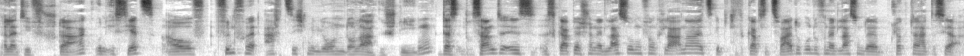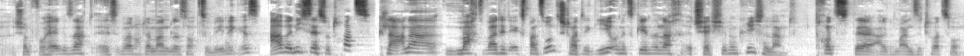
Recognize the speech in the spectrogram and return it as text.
relativ stark und ist jetzt auf 580 Millionen Dollar gestiegen. Das Interessante ist, es gab ja schon Entlassungen von Klarna. Jetzt gab es eine zweite Runde von Entlassung. Der Klöckner hat es ja schon vorher gesagt. Er ist immer noch der Meinung, dass es noch zu wenig ist. Aber nichtsdestotrotz, Klarna macht weiter die Expansionsstrategie und jetzt gehen sie nach Tschechien und Griechenland trotz der allgemeinen Situation.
